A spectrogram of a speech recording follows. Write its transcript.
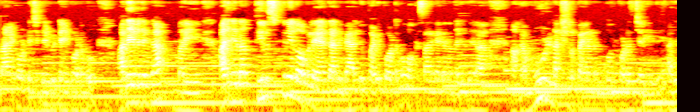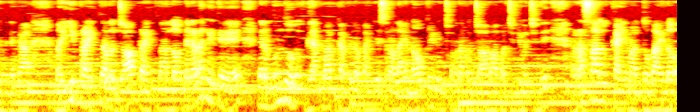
నా అకౌంట్ నుంచి డెబిట్ అయిపోవటము. అదేవిధంగా మరి అది నేను తెలుసుకునే లోపలే దాని వాల్యూ పడిపోవటము. ఒక్కసారిగా నేను దాని దగ్గర ఒక మూడు లక్షల పైన కోల్పోవడం జరిగింది. అదేవిధంగా మరి ఈ ప్రయత్నాల్లో జాబ్ ప్రయత్నాల్లో నేను ఎలాగైతే నేను ముందు గ్లాన్మార్క్ కంపెనీలో పనిచేస్తున్నాను అలాగే నౌకరీ నుంచి కూడా నాకు జాబ్ ఆపర్చునిటీ వచ్చింది. రసాల్ కైమా దుబాయ్లో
